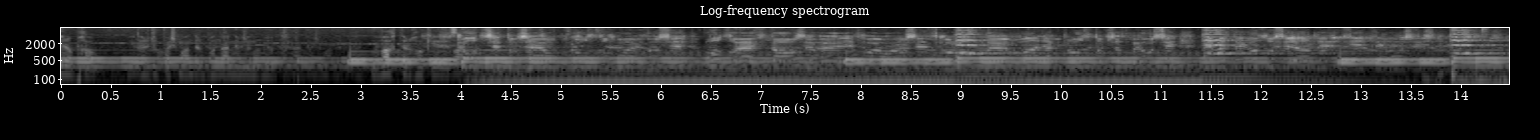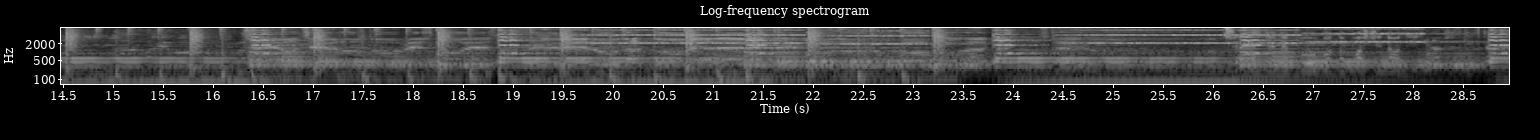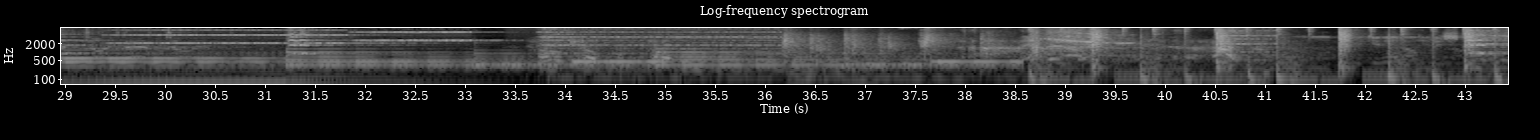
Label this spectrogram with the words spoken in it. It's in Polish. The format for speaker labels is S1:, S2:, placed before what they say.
S1: Miro pchał, tardziu paśmandr, banany men but Wachter hokie
S2: Skąd się to wzięło prosto z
